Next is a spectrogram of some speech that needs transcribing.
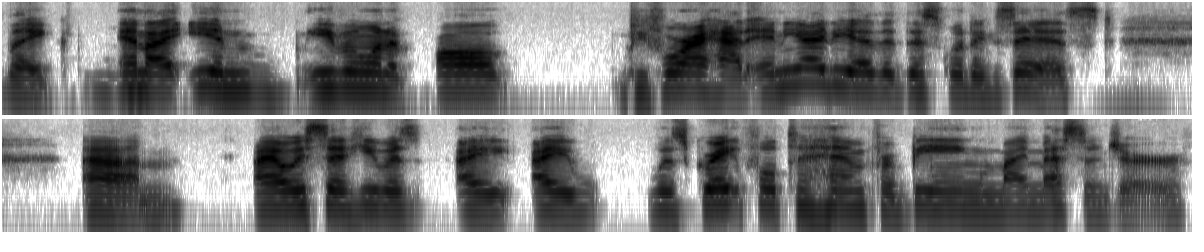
Like, mm-hmm. and I in even when it all before I had any idea that this would exist, um, I always said he was I I was grateful to him for being my messenger.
